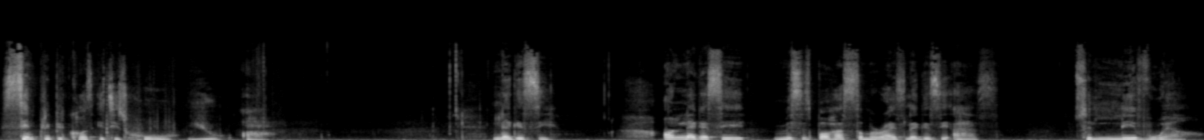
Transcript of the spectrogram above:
simply because it is who you are. Legacy. On legacy, Mrs. Borha summarized legacy as to live well,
